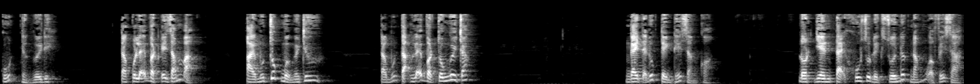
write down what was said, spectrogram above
Cút nhà ngươi đi. Ta có lễ vật cái rắm à Ai muốn chúc mừng ngươi chứ? Ta muốn tặng lễ vật cho ngươi chắc. Ngay tại lúc tình thế rằng co, Đột nhiên tại khu du lịch suối nước nóng ở phía xa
